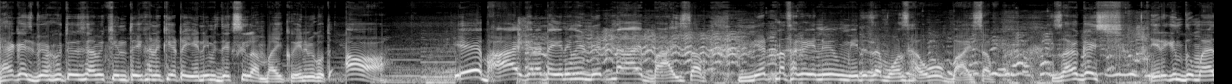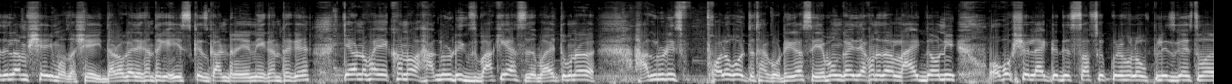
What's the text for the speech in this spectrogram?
হ্যাঁ গাইজ বিমা শক্তিতে আমি কিন্তু এখানে কি একটা এনিমি দেখছিলাম ভাই এনিমি কোথায়? আ, এ ভাই এখানে একটা এনিমি নেট নাই ভাই সাব। নেট না থাকা এনিমি মেরে যা, মজা। ও ভাই সাব। যাই হোক গাইস এর কিন্তু মায়া দিলাম, সেই মজা, সেই। দাঁড়ো গাইজ এখান থেকে এসকেস গানটা নিয়ে এখান থেকে। কেননা ভাই, এখনও হাগলুডিক্স বাকি আছে। ভাই, তোমরা হাগলুডিক্স ফলো করতে থাকো, ঠিক আছে? এবং গাইজ এখনও যারা লাইক দাওনি, অবশ্যই লাইকটা দিয়ে সাবস্ক্রাইব করে হলো প্লিজ গাইজ তোমার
